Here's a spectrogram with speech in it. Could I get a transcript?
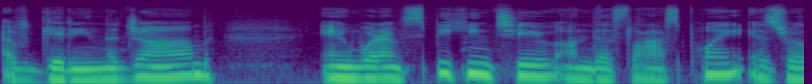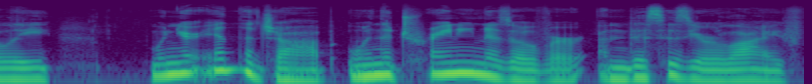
of getting the job. And what I'm speaking to on this last point is really when you're in the job, when the training is over and this is your life,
